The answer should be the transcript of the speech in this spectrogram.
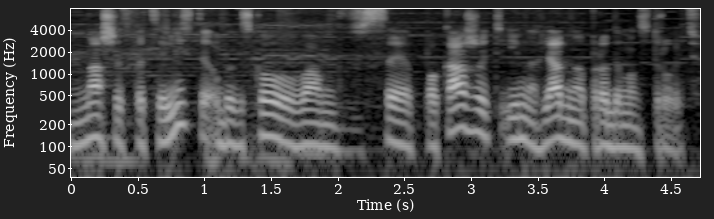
Наші спеціалісти обов'язково вам все покажуть і наглядно продемонструють.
